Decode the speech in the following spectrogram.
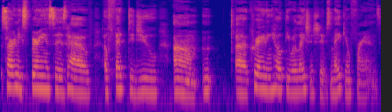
certain experiences have affected you um, uh, creating healthy relationships, making friends,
